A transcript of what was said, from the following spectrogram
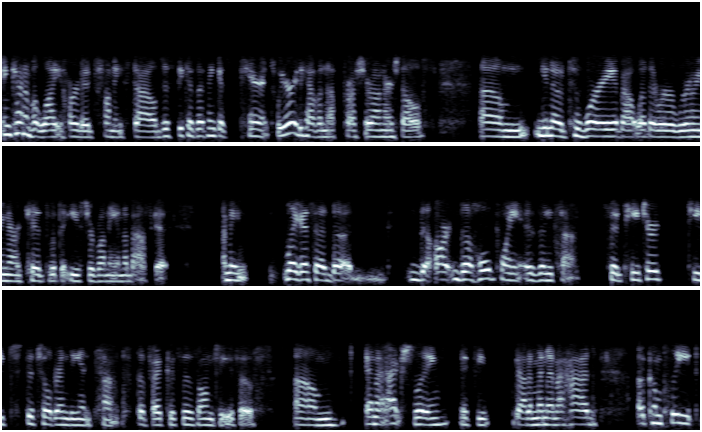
in kind of a lighthearted, funny style, just because I think as parents, we already have enough pressure on ourselves, um, you know, to worry about whether we're ruining our kids with the Easter bunny in a basket. I mean, like I said, the the art the whole point is intent. So teacher teach the children the intent. The focus is on Jesus. Um, and I actually, if you got a minute, I had a complete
